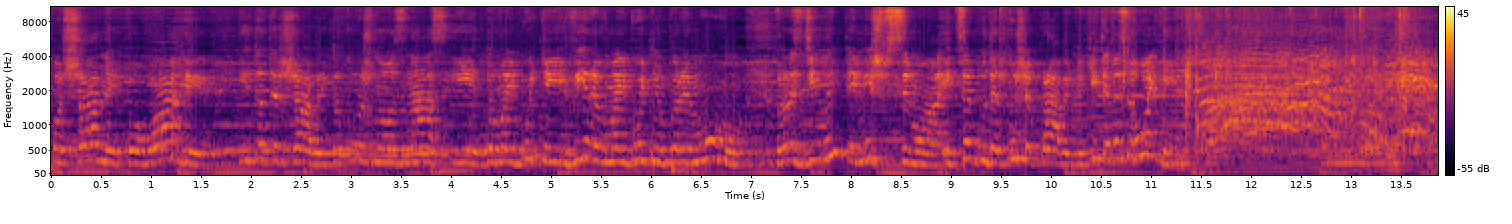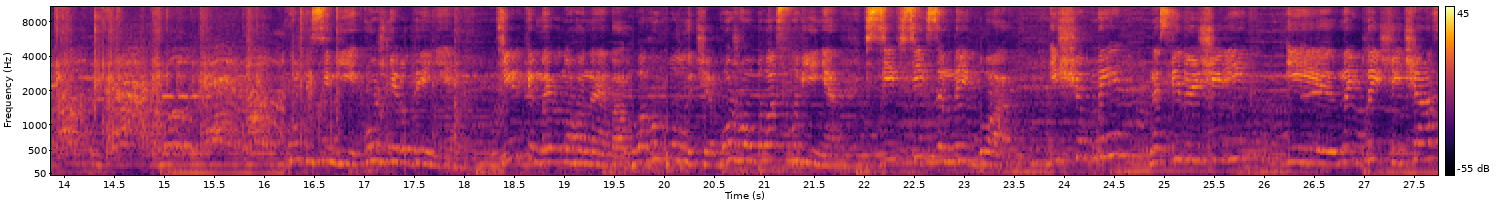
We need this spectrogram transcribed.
пошани, поваги і до держави, і до кожного з нас, і до майбутньої віри в майбутню перемогу розділити між всіма. І це буде дуже правильно. Діти, ви згодні? Кожній. Тільки мирного неба, благополуччя, Божого благословіння, всіх всіх земних благ. І щоб ми на слідуючий рік і найближчий час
